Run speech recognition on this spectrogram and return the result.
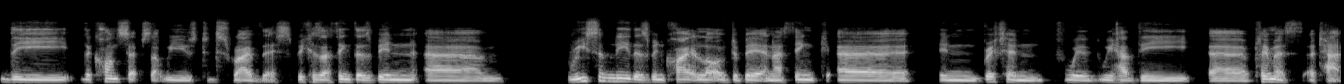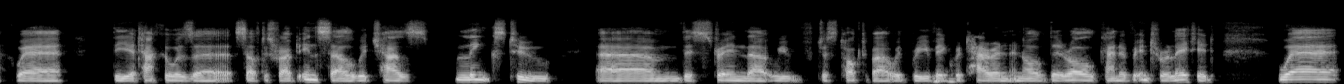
the the concepts that we use to describe this because I think there's been um, recently there's been quite a lot of debate, and I think uh, in Britain with we had the uh, Plymouth attack where the attacker was a self-described incel, which has links to um, this strain that we've just talked about with Breivik, with Tarrant, and all. They're all kind of interrelated, where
